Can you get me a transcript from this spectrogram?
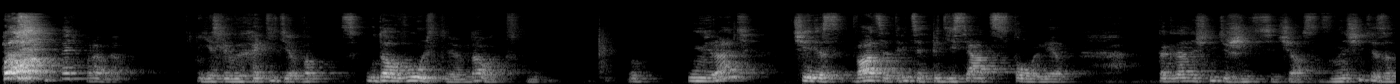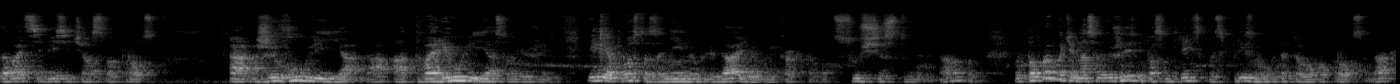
правда, если вы хотите вот с удовольствием, да, вот умирать через 20, 30, 50, 100 лет, тогда начните жить сейчас, начните задавать себе сейчас вопрос, а живу ли я, да, а творю ли я свою жизнь, или я просто за ней наблюдаю и как-то вот существую. Да? Вот, вот попробуйте на свою жизнь посмотреть сквозь призму вот этого вопроса. Да?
